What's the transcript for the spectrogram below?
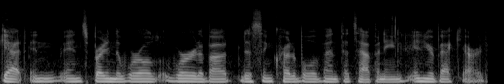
get in, in spreading the world word about this incredible event that's happening in your backyard.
